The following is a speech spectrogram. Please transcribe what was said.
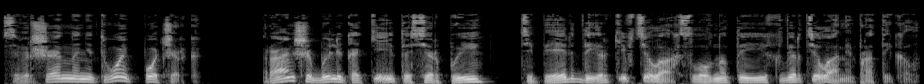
Совершенно не твой почерк. Раньше были какие-то серпы, теперь дырки в телах, словно ты их вертелами протыкал.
